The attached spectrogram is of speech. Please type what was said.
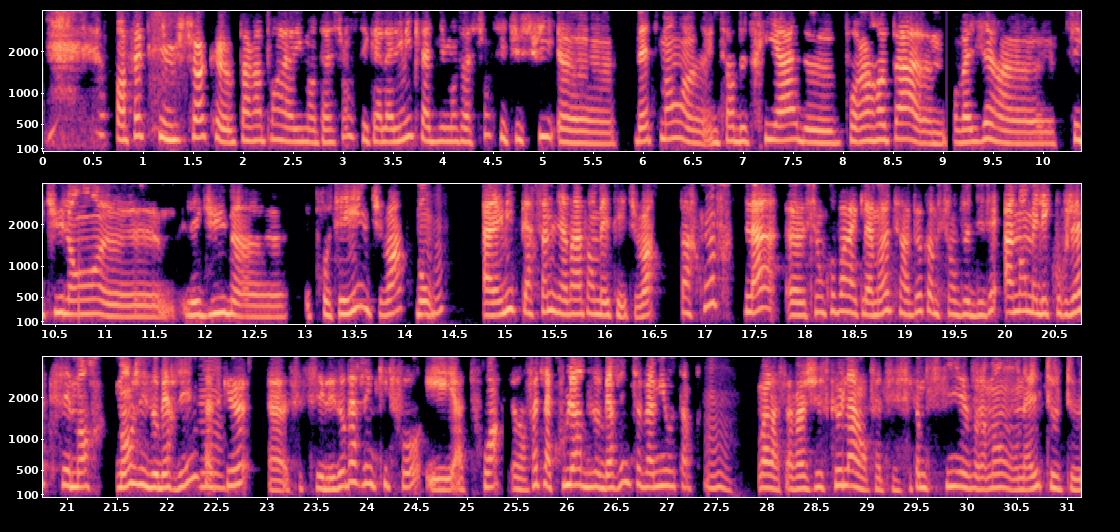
en fait, ce qui me choque euh, par rapport à l'alimentation, c'est qu'à la limite, l'alimentation, si tu suis euh, bêtement euh, une sorte de triade euh, pour un repas, euh, on va dire euh, féculents, euh, légumes, euh, protéines, tu vois, bon, Mhm. à la limite, personne viendra t'embêter, tu vois. Par contre, là, euh, si on compare avec la mode, c'est un peu comme si on te disait ah non mais les courgettes c'est mort, mange les aubergines parce Mm. que euh, c'est les aubergines qu'il faut et à toi, euh, en fait la couleur des aubergines te va mieux au teint. Mm. Voilà, ça va jusque là en fait. C'est- comme si euh, vraiment on allait te, te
